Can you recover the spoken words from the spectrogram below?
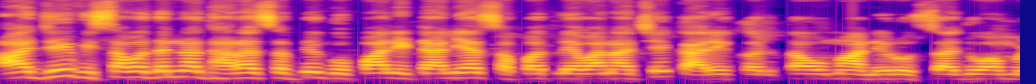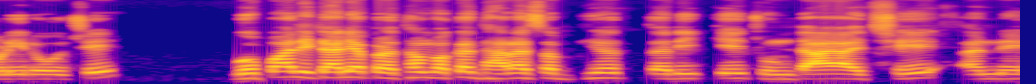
આજે વિસાવદનના ધારાસભ્ય ગોપાલ ઇટાલિયા શપથ લેવાના છે. કાર્યકર્તાઓમાં અનેરો ઉત્સાહ જોવા મળી રહ્યો છે. ગોપાલ ઇટાલિયા પ્રથમ વખત ધારાસભ્ય તરીકે ચૂંટાયા છે અને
